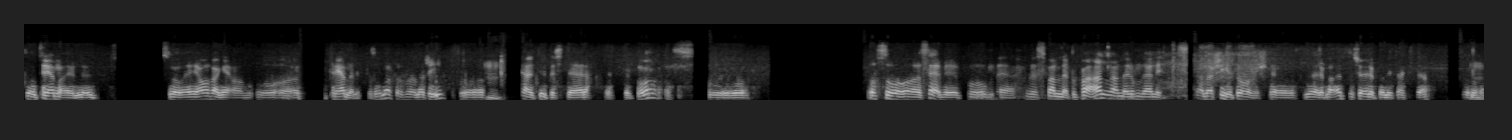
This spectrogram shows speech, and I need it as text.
så trener jeg Så jeg er avhengig av å trene litt og sånn da, for å få energi. Så mm. jeg er typisk det rett etterpå. Og så og så ser vi på om det spiller på kvelden, eller om det er litt energi til overs til å studere mer. Så kjører jeg på litt ekstra. Så, Mm.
